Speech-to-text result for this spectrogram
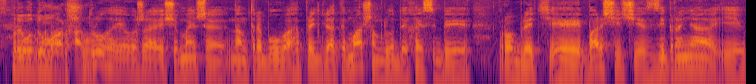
з приводу маршу. А друге, я вважаю, що менше нам треба уваги приділяти маршам. Люди хай собі роблять е, марші чи зібрання і е,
